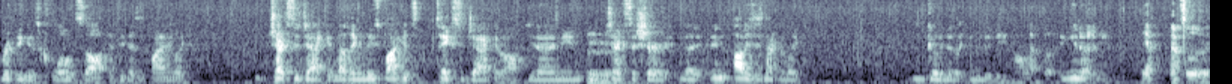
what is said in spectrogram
ripping his clothes off if he doesn't find any like. Checks the jacket, nothing in these pockets. Takes the jacket off. You know what I mean? Mhm. Checks the shirt. And obviously, he's not gonna like go into like nudity and all that, but you know what I mean. Yeah, absolutely.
